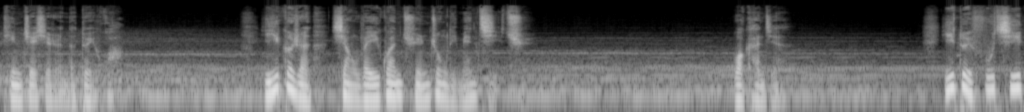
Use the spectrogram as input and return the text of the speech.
听这些人的对话，一个人向围观群众里面挤去。我看见。一对夫妻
